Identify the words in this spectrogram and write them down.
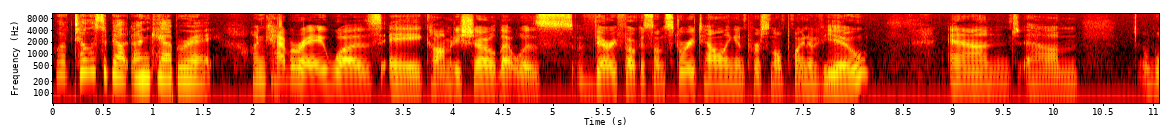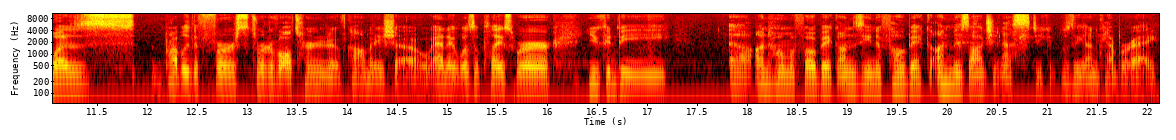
Well, tell us about Uncabaret. On Cabaret was a comedy show that was very focused on storytelling and personal point of view, and um, was probably the first sort of alternative comedy show. And it was a place where you could be uh, unhomophobic, unxenophobic, unmisogynist. It was the Uncabaret,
